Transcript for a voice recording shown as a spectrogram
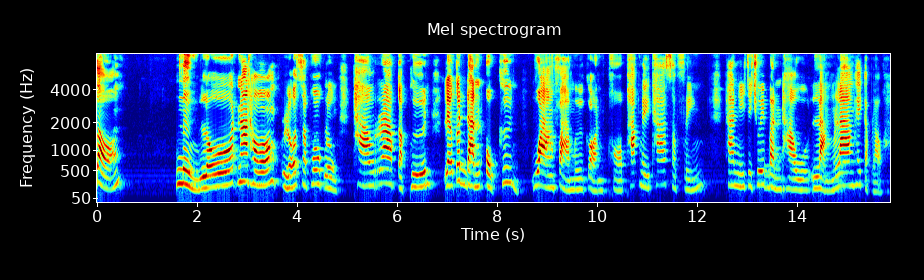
สองหนึ่งลดหน้าท้องลดสะโพกลง เท้าราบกับพื้น แล้วก็ดันอกขึ้น วางฝ่ามือก่อน ขอพักในท่าสฟริงท่านี้จะช่วยบรรเทาหลังล่างให้กับเราค่ะ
